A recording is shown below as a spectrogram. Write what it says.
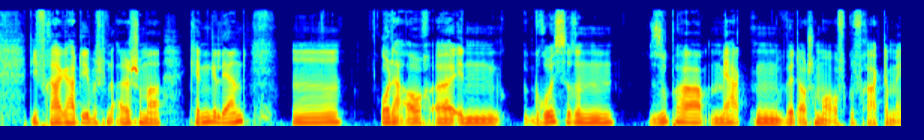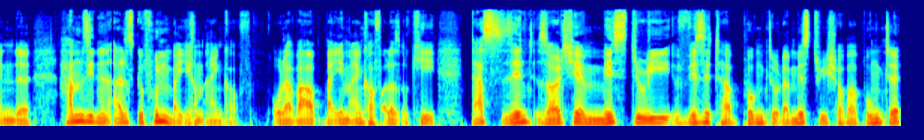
die Frage habt ihr bestimmt alle schon mal kennengelernt. Mm, oder auch äh, in größeren Supermärkten wird auch schon mal oft gefragt am Ende, haben Sie denn alles gefunden bei Ihrem Einkauf? Oder war bei Ihrem Einkauf alles okay? Das sind solche Mystery Visitor Punkte oder Mystery Shopper Punkte,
